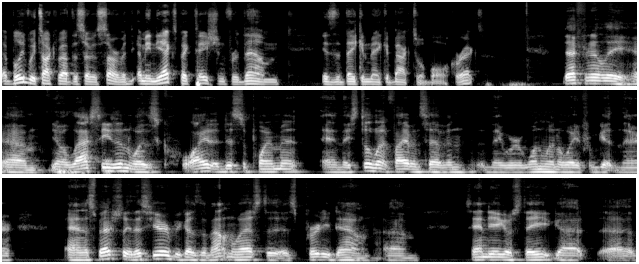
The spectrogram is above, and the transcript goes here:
I believe we talked about this over the summer, but I mean the expectation for them is that they can make it back to a bowl, correct? Definitely. Um, you know, last season was quite a disappointment, and they still went five and seven. And they were one win away from getting there, and especially this year because the Mountain West is pretty down. Um, San Diego State got uh,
